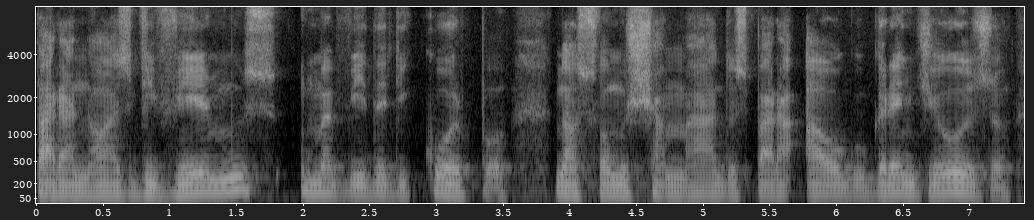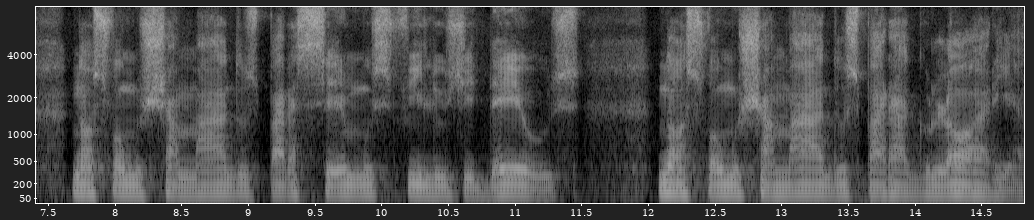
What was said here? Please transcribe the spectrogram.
para nós vivermos uma vida de corpo. Nós fomos chamados para algo grandioso. Nós fomos chamados para sermos filhos de Deus. Nós fomos chamados para a glória.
